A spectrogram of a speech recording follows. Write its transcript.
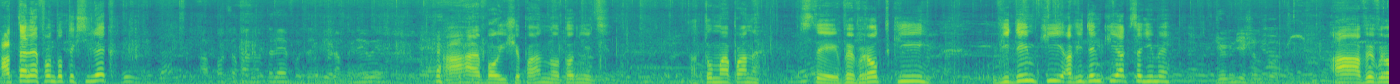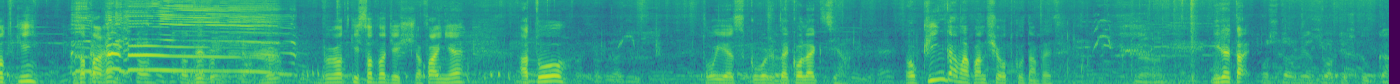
A telefon do tych silek? A po co panu telefon zamknęły? A, boi się pan? No to nic. A tu ma pan z tych wywrotki, widymki, a widymki jak cenimy? 90 zł. A wywrotki za parę? Wy, wy, wywrotki 120, fajnie. A tu? Tu jest kurde kolekcja. O, Kinga ma pan w środku nawet. Ile ta... Po 100 zł sztuka.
